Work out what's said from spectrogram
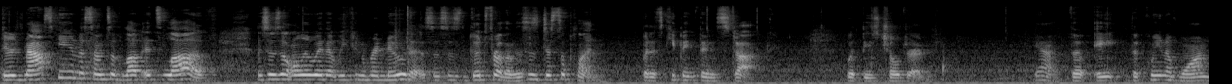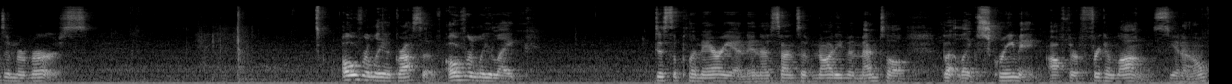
There's masking in a sense of love. It's love. This is the only way that we can renew this. This is good for them. This is discipline, but it's keeping things stuck with these children. Yeah, the eight, the Queen of Wands in reverse. Overly aggressive, overly like disciplinarian in a sense of not even mental, but like screaming off their friggin' lungs, you know?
